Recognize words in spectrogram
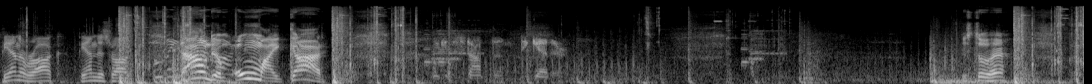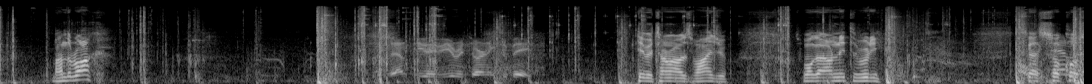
Behind the rock, behind this rock. Downed him. Oh my God. We can stop them together. He's still here. Behind the rock. MCAV returning to base. David, turn around. It's behind you. There's one guy underneath the Rudy. This guy's so close.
